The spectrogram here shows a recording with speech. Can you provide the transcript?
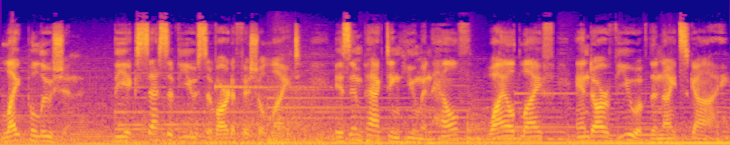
Light pollution, the excessive use of artificial light, is impacting human health, wildlife, and our view of the night sky.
